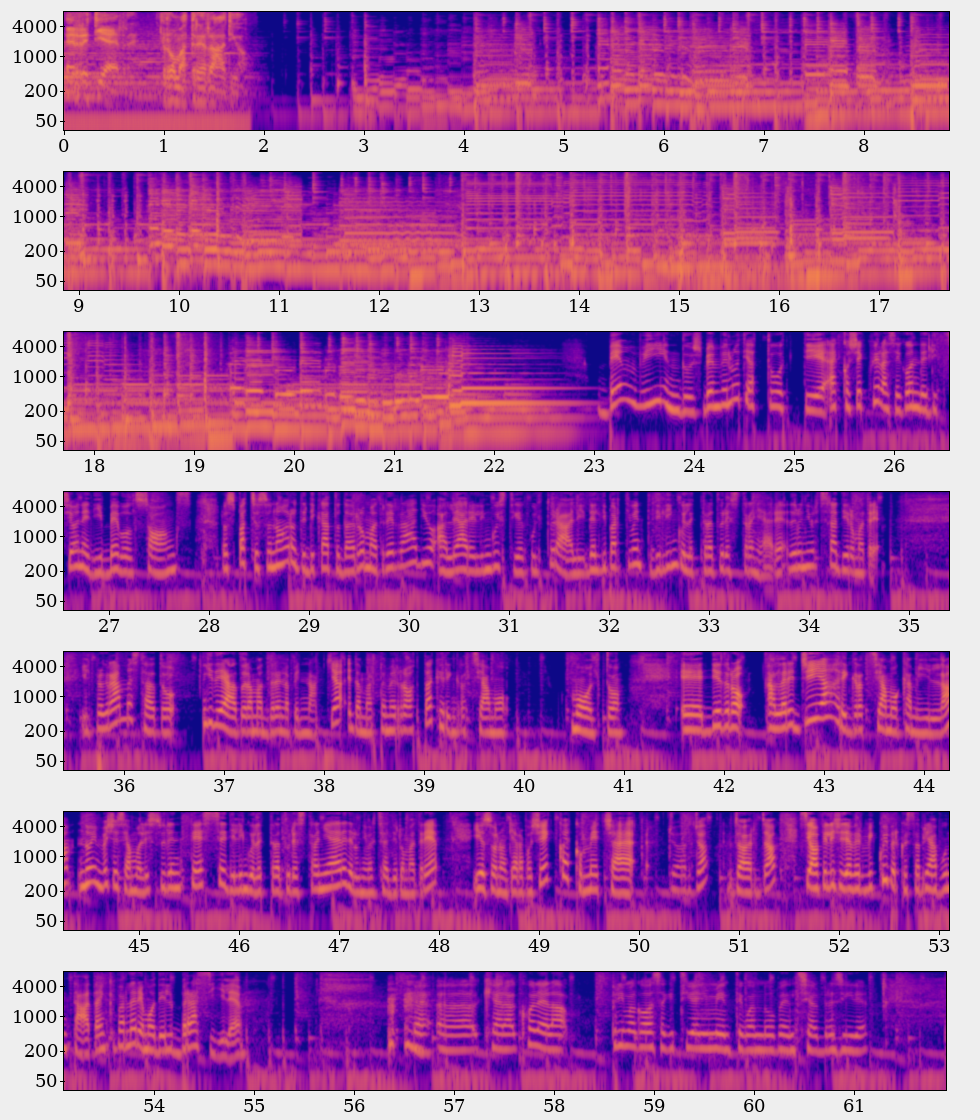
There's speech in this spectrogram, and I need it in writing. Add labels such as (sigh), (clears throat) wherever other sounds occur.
RTR Roma 3 Radio tutti. Eccoci qui alla seconda edizione di Babel Songs, lo spazio sonoro dedicato da Roma 3 Radio alle aree linguistiche e culturali del Dipartimento di Lingue e Letterature Straniere dell'Università di Roma 3. Il programma è stato ideato da Maddalena Pennacchia e da Marta Merrotta, che ringraziamo molto. E dietro alla regia ringraziamo Camilla. Noi invece siamo le studentesse di Lingue e Letterature Straniere dell'Università di Roma 3. Io sono Chiara Pocecco e con me c'è Giorgia. Giorgia. Siamo felici di avervi qui per questa prima puntata in cui parleremo del Brasile. Beh, uh, Chiara, qual è la prima cosa che ti viene in mente quando pensi al Brasile?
